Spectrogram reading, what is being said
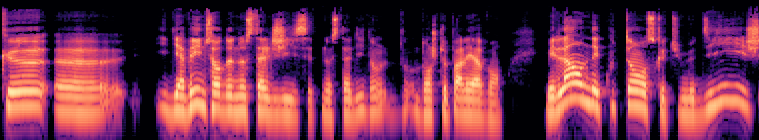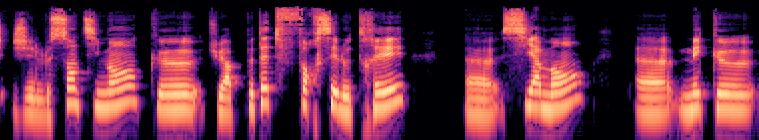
que euh, il y avait une sorte de nostalgie, cette nostalgie dont, dont je te parlais avant. Mais là, en écoutant ce que tu me dis, j'ai le sentiment que tu as peut-être forcé le trait euh, sciemment, euh, mais que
